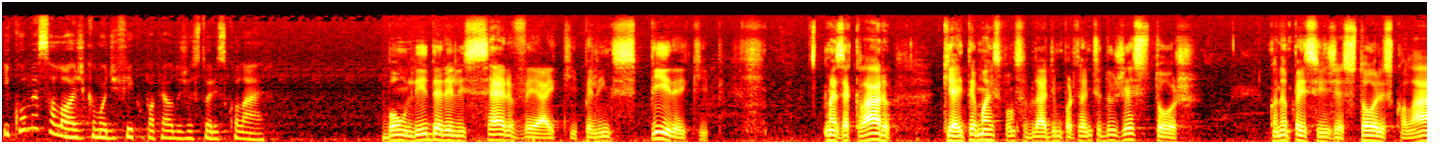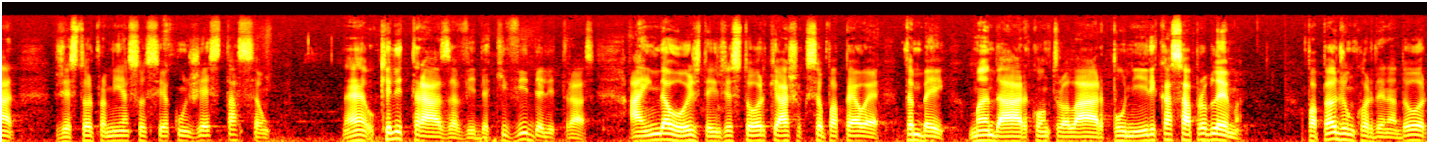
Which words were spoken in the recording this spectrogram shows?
E como essa lógica modifica o papel do gestor escolar? Bom líder, ele serve a equipe, ele inspira a equipe. Mas é claro que aí tem uma responsabilidade importante do gestor. Quando eu penso em gestor escolar, gestor para mim associa com gestação. Né? O que ele traz à vida, que vida ele traz. Ainda hoje tem gestor que acha que seu papel é também mandar, controlar, punir e caçar problema. O papel de um coordenador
